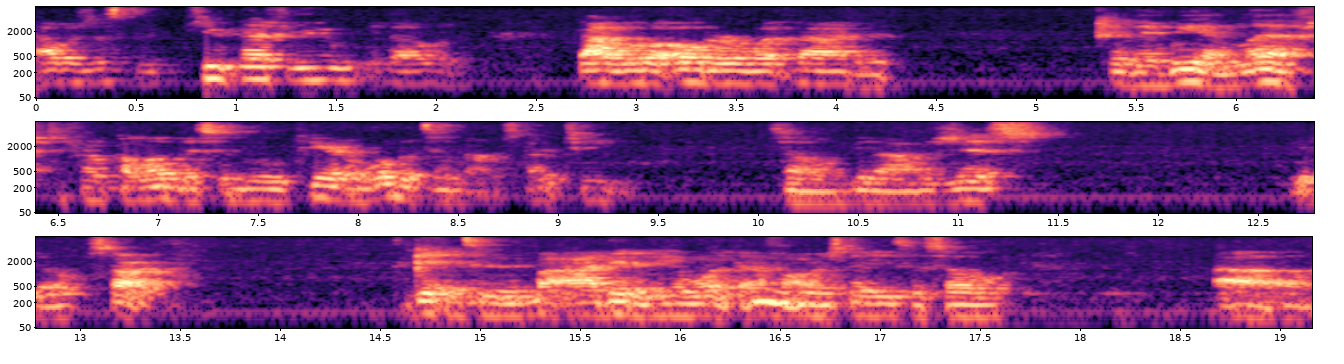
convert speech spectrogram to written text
I was just a cute nephew, you know, got a little older and whatnot. And, and then we had left from Columbus and moved here to Wilmington when I was 13. So, you know, I was just, you know, starting to get into my identity and what that Mhm. as things. And so, uh,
